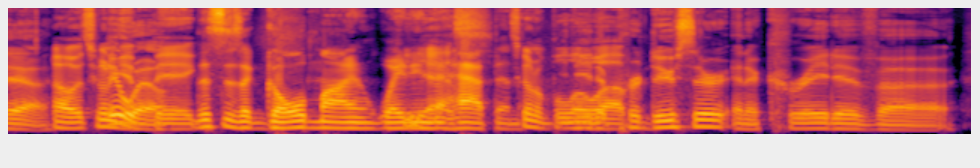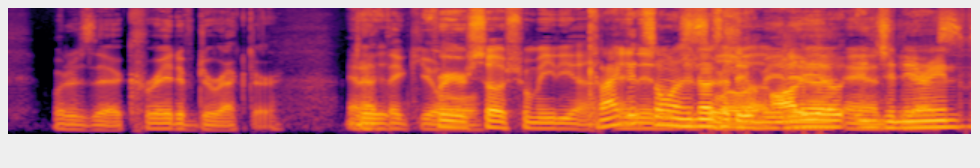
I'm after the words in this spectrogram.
Yeah. oh, it's gonna It get will. big. This is a gold mine waiting Yes, to happen. It's gonna You blow need a up. producer and a creative. Uh, what is it? A creative director. And I think you'll for your social media. Can I get someone who knows how to do up. Social media audio and- engineering? yes.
